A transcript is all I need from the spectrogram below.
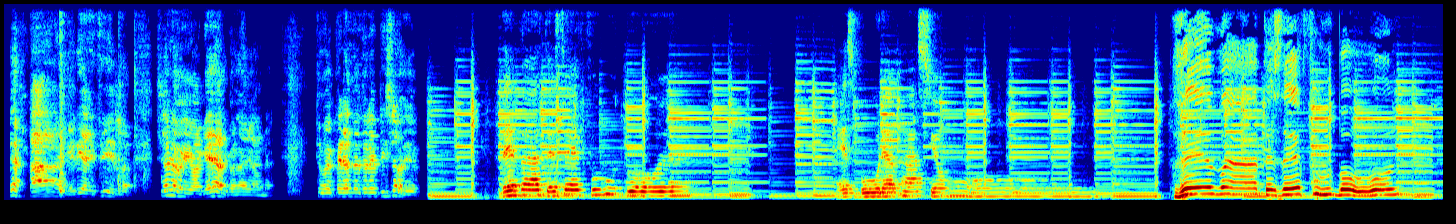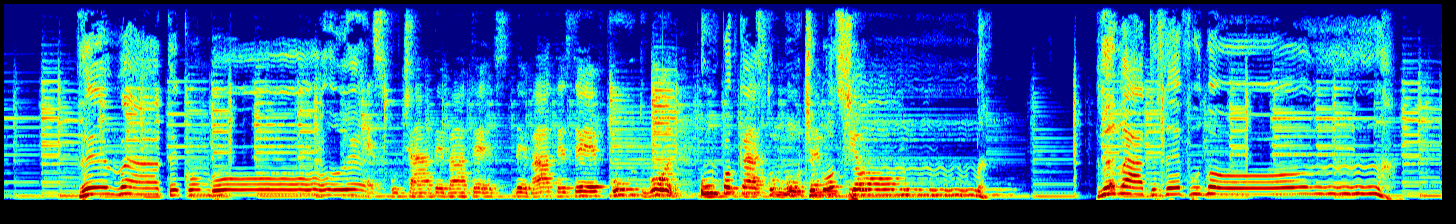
Quería decirlo. Yo no me iba a quedar con la gana. Estuve esperando todo el episodio. Debates de fútbol. Es pura pasión. Debates de fútbol. Debate con vos. Escucha debates, debates de fútbol. Un podcast con mucha emoción. Debates de fútbol.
